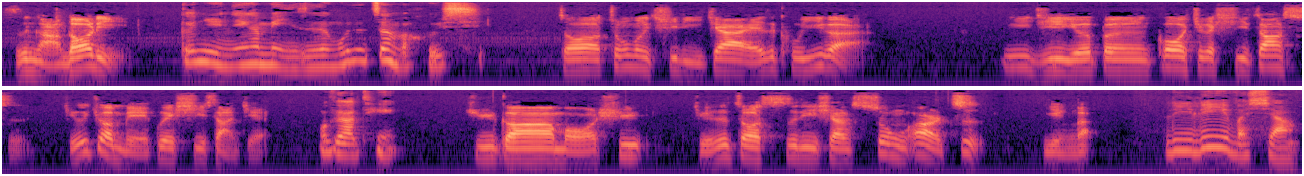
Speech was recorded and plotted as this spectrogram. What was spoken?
是硬道理。搿女人的名字，我是真勿欢喜。照中文去理解还是可以个。以前有本高级的西装书，就叫《玫瑰先生集》。我勿要听。据讲毛选就是照书里向宋二字引的。理理勿想，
